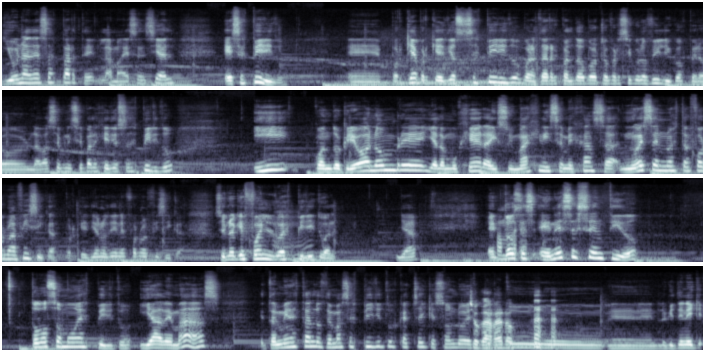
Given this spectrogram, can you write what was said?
Y una de esas partes, la más esencial, es espíritu. Eh, ¿Por qué? Porque Dios es espíritu, bueno, está respaldado por otros versículos bíblicos, pero la base principal es que Dios es espíritu. Y cuando creó al hombre y a la mujer a su imagen y semejanza, no es en nuestra forma física, porque Dios no tiene forma física, sino que fue en lo espiritual. ¿Ya? Entonces, en ese sentido, todos somos espíritus y además eh, también están los demás espíritus, ¿cachai? Que son los espíritus, eh, lo que tiene que...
